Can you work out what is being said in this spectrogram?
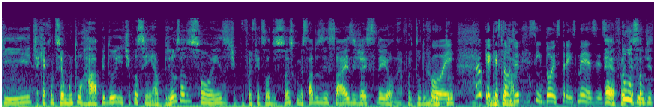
que, que aconteceu muito rápido e, tipo assim, abriu as audições, tipo, foi feitas as audições, começaram os ensaios e já estreou, né? Foi tudo foi. muito. Foi o quê? Questão rápido. de, sim, dois, três meses? É, foi tudo. questão de,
